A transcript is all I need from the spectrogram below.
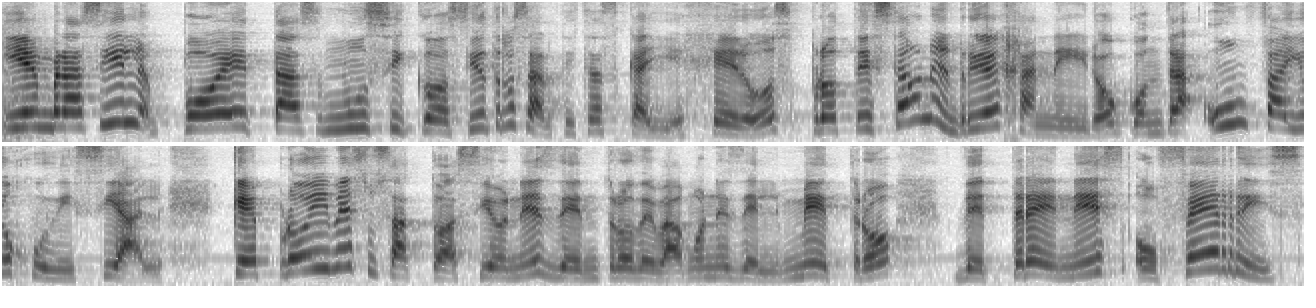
Y en Brasil, poetas, músicos y otros artistas callejeros protestaron en Río de Janeiro contra un fallo judicial que prohíbe sus actuaciones dentro de vagones del metro, de trenes o ferries.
